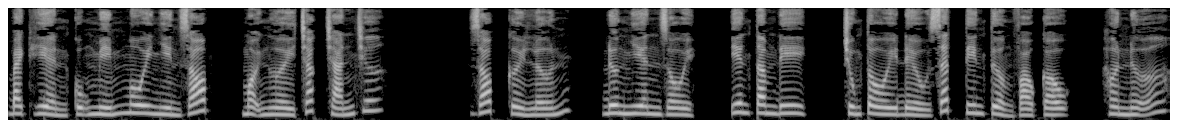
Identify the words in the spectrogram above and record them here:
Bạch Hiền cũng mím môi nhìn Gióp, mọi người chắc chắn chứ. Gióp cười lớn, đương nhiên rồi, yên tâm đi, chúng tôi đều rất tin tưởng vào cậu, hơn nữa.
